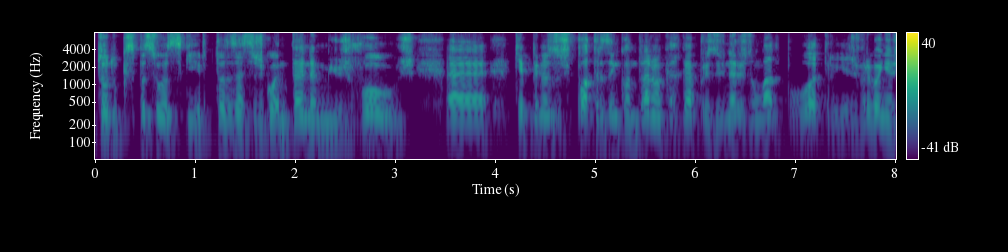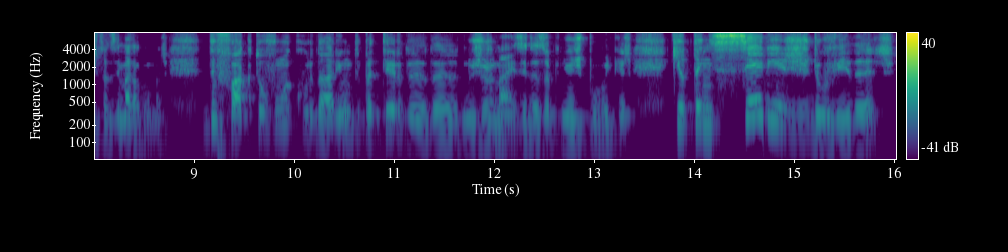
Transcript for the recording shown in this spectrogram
tudo o que se passou a seguir, todas essas Guantánamo e os voos uh, que apenas os potras encontraram a carregar prisioneiros de um lado para o outro e as vergonhas todas e mais algumas, de facto houve um acordar e um debater de, de, nos jornais e das opiniões públicas que eu tenho sérias dúvidas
